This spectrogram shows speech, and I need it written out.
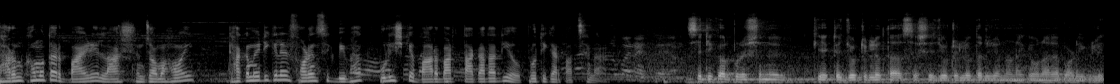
ধারণ ক্ষমতার বাইরে লাশ জমা হওয়ায় ঢাকা মেডিকেলের ফরেন্সিক বিভাগ পুলিশকে বারবার তাগাদা দিয়েও প্রতিকার পাচ্ছে না। সিটি কর্পোরেশনের কি একটা জটিলতা আছে, সেই জটিলতার জন্য নাকি ওনারা বডিগুলি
